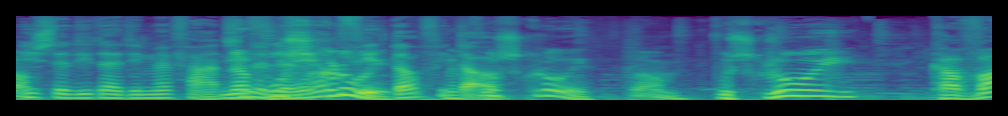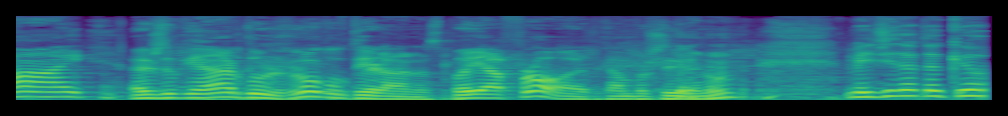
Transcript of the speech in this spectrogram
Po. Ishte dita e tij me fat, në Fushë-Krujë. Fito, fito. Në Fushë-Krujë. Po, Fushë-Krujë. Kavajë, është duke ardhur rrotull Tiranës, po i afrohet, kam përshtypjen unë. Megjithatë kjo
